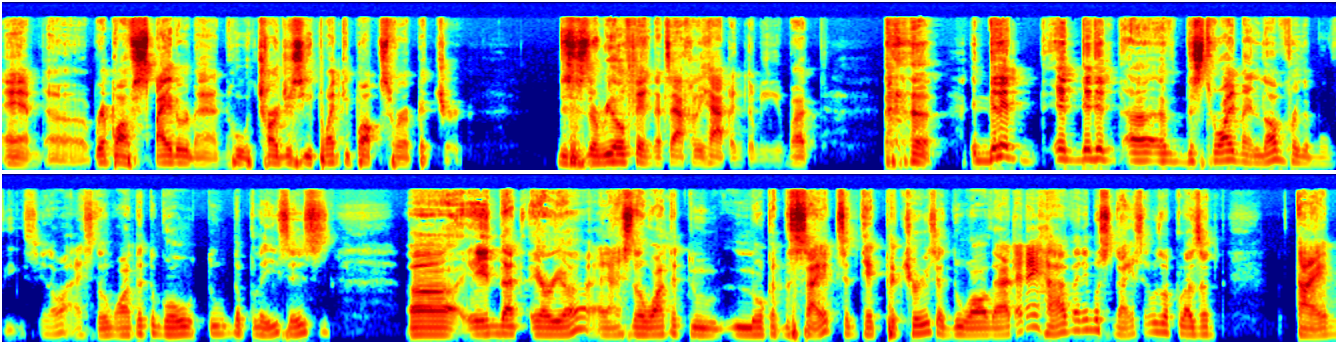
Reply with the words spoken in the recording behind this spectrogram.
and uh, rip off Spider Man who charges you 20 bucks for a picture. This is the real thing that's actually happened to me. But it didn't it didn't uh, destroy my love for the movies. You know, I still wanted to go to the places uh, in that area, and I still wanted to look at the sites and take pictures and do all that. And I have, and it was nice. It was a pleasant time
